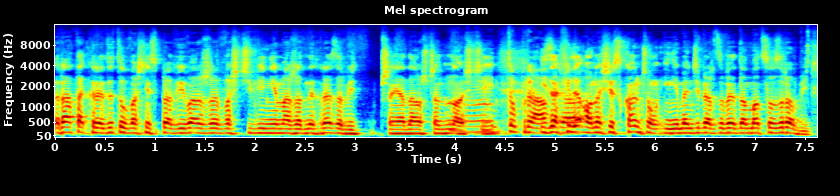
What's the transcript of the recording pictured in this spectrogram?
rata kredytu właśnie sprawiła, że właściwie nie ma żadnych rezerw i przejada oszczędności. Mm, to prawda. I za chwilę one się skończą i nie będzie bardzo wiadomo, co zrobić.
